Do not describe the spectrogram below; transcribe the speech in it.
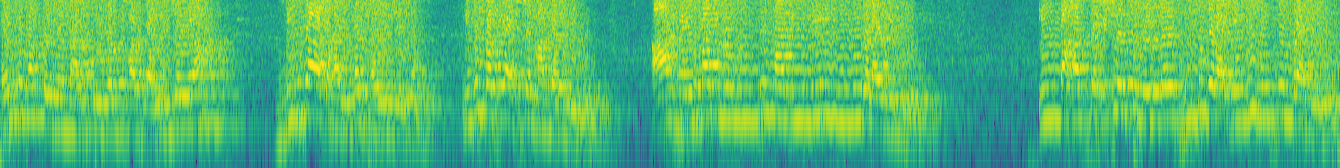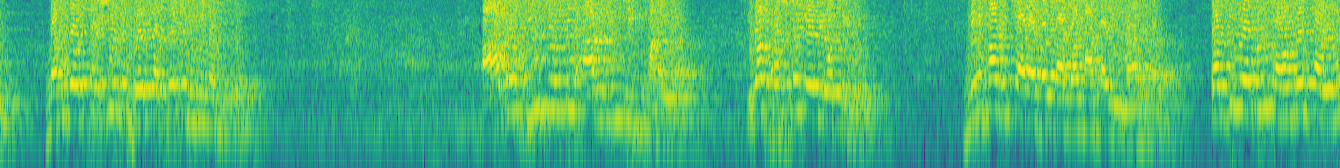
ಹೆಣ್ಣು ಮಕ್ಕಳನ್ನ ಆಗ್ತಿರುವಂತಹ ದೌರ್ಜನ್ಯ, ಲಿಂಗಾಧಾರಿತ ದೌರ್ಜನ್ಯ. ಇದ್ರ ಬಗ್ಗೆ ಅಷ್ಟೇ ಮಾತಾಡಬೇಕು ಆ ಹೆಣ್ಮಕ್ಳು ಮುಸ್ಲಿಂ ಆಗಿರ್ಲಿ, ಹಿಂದೂಗಳಾಗಿರ್ಲಿ ಇಂತಹ ಸೆಕ್ಷುವಲ್ ಪ್ರೇಟರ್ಸ್ ಹಿಂದೂಗಳಾಗಿರ್ಲಿ ಮುಸ್ಲಿಂಗಳಾಗಿರ್ಲಿ ನಮ್ಗೆ ಸೆಕ್ಷುವಲ್ ಪ್ರೇಟರ್ಸ್ ಕ್ರಿಮಿನಲ್ಸ್ ಆದ್ರೆ ಬಿಜೆಪಿ ಆ ರೀತಿ ಟ್ರೀಟ್ ಮಾಡಲ್ಲ. ಇವಾಗ ಪ್ರಶ್ನೆ ಕೇಳ್ಬೋದು ನೀವು. ನೇಹ ವಿಚಾರ ಬಂದಾಗ ಮಾತಾಡಿಲ್ಲ ಅಂತ. ಪ್ರತಿಯೊಬ್ಬರು ಕಾಂಗ್ರೆಸ್ ಅವರು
